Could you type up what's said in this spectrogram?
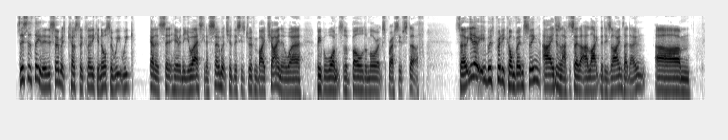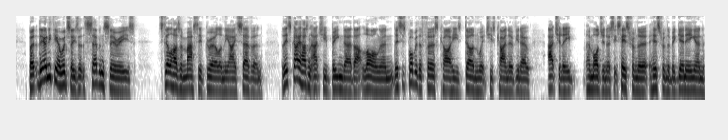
So this is the thing. There's so much customer clinic, and also we we kind of sit here in the US. You know, so much of this is driven by China, where people want sort of bolder, more expressive stuff. So you know, it was pretty convincing. I doesn't have to say that I like the designs. I don't. Um, but the only thing I would say is that the seven series still has a massive grill in the i7. But this guy hasn't actually been there that long, and this is probably the first car he's done, which is kind of you know actually homogenous. It's his from the his from the beginning, and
